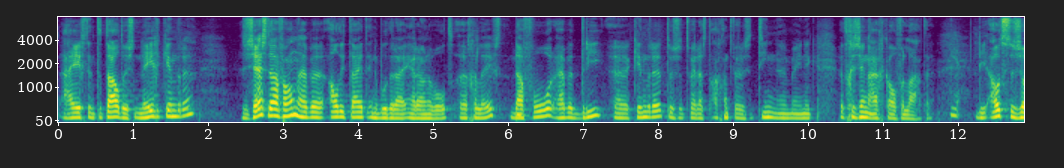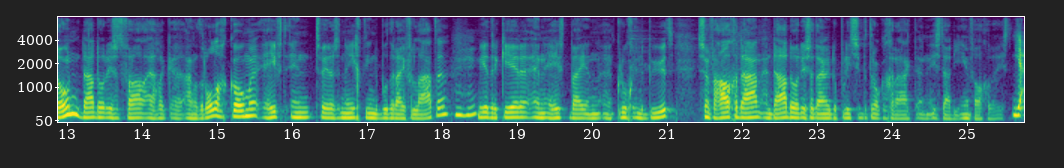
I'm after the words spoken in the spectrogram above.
hij heeft in totaal dus negen kinderen. Zes daarvan hebben al die tijd in de boerderij in Ruinewold uh, geleefd. Daarvoor hebben drie uh, kinderen tussen 2008 en 2010, uh, meen ik, het gezin eigenlijk al verlaten. Ja. Die oudste zoon, daardoor is het verhaal eigenlijk aan het rollen gekomen, heeft in 2019 de boerderij verlaten, mm -hmm. meerdere keren, en heeft bij een, een, kroeg in de buurt zijn verhaal gedaan. En daardoor is uiteindelijk de politie betrokken geraakt en is daar die inval geweest. Ja,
